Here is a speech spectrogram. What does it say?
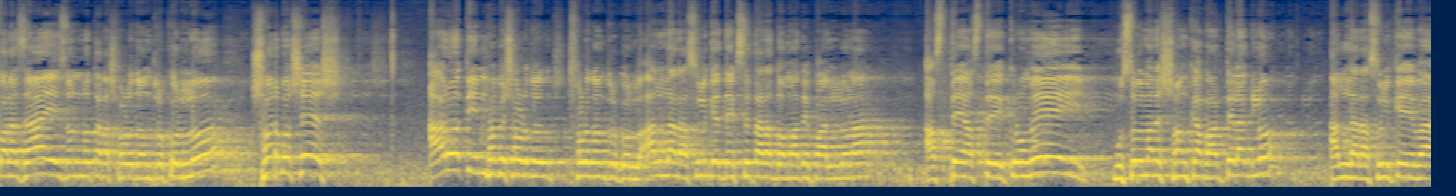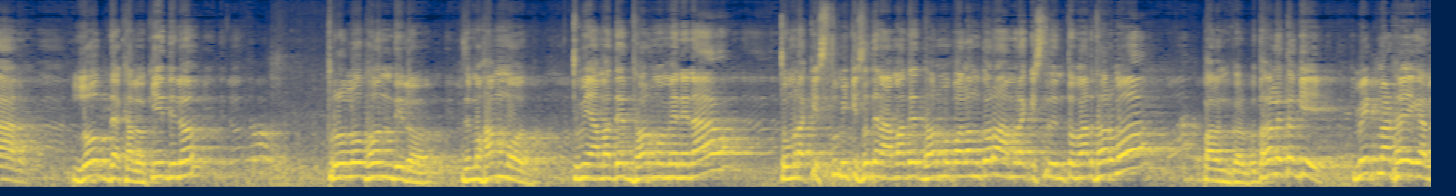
করা যায়, এই জন্য তারা ষড়যন্ত্র করল। সর্বশেষ আরও তিন ভাবে ষড়যন্ত্র করল। আল্লাহ রাসুলকে দেখছে তারা দমাতে পারল না। আস্তে আস্তে ক্রমেই মুসলমানের সংখ্যা বাড়তে লাগল। আল্লাহ রাসুলকে এবার লোভ দেখাল। কি দিল? প্রলোভন দিল যে, মোহাম্মদ, তুমি আমাদের ধর্ম মেনে নাও। তোমরা তুমি কিছুদিন আমাদের ধর্ম পালন করো, আমরা কিছুদিন তোমার ধর্ম পালন করব। তাহলে তো কি? মিটমাট হয়ে গেল।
